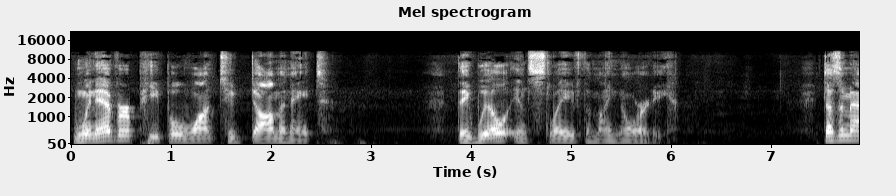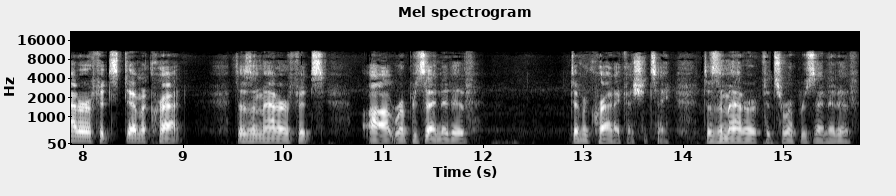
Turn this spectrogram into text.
whenever people want to dominate, they will enslave the minority. Doesn't matter if it's Democrat, doesn't matter if it's uh, representative, Democratic, I should say. Doesn't matter if it's representative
